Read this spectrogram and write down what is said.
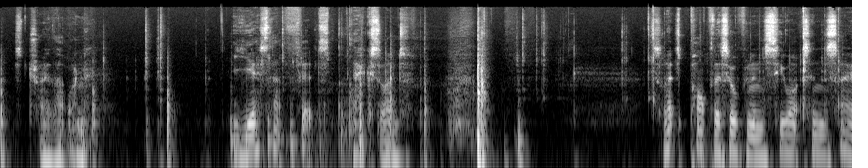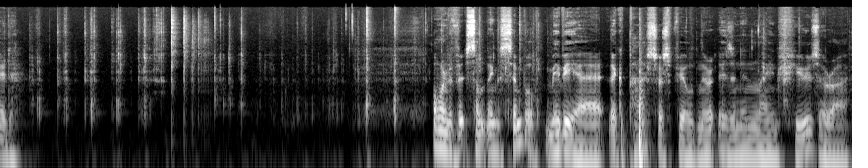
Let's try that one. Yes, that fits. Excellent. Let's pop this open and see what's inside. I wonder if it's something simple. Maybe uh, the capacitor's failed and there is an inline fuse or a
